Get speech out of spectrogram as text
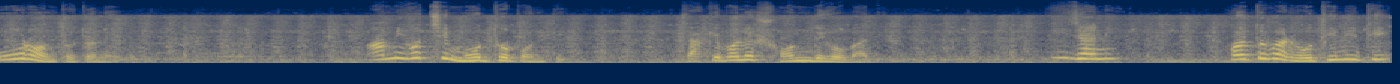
ওর অন্তত নেই। আমি হচ্ছি মধ্যপন্থী, যাকে বলে সন্দেহবাদী। কি জানি? হয়তো বা রথিনী ঠিক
